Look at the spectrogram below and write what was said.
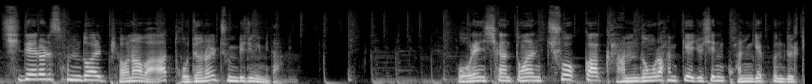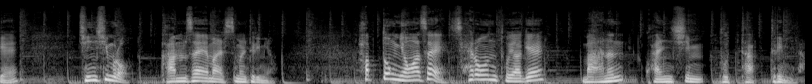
시대를 선도할 변화와 도전을 준비 중입니다. 오랜 시간 동안 추억과 감동으로 함께 해주신 관객분들께 진심으로 감사의 말씀을 드리며 합동영화사의 새로운 도약에 많은 관심 부탁드립니다.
